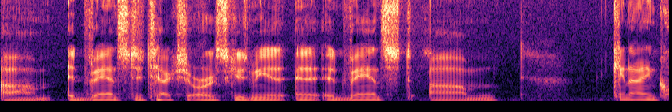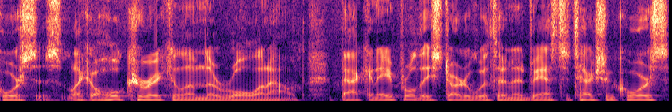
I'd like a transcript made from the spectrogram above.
um, advanced detection, or excuse me, an advanced um, canine courses, like a whole curriculum they're rolling out. Back in April, they started with an advanced detection course.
